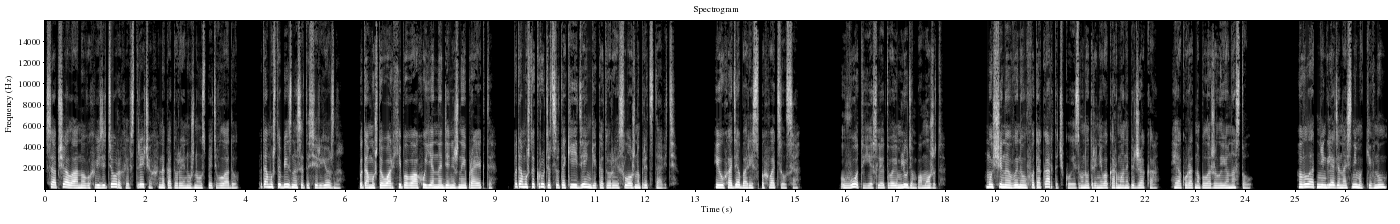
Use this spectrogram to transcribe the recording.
Сообщала о новых визитёрах и встречах, на которые нужно успеть Владу. Потому что бизнес — это серьезно, Потому что у Архипова охуенно денежные проекты потому что крутятся такие деньги, которые сложно представить. И, уходя, Борис похватился. «Вот, если твоим людям поможет». Мужчина вынул фотокарточку из внутреннего кармана пиджака и аккуратно положил ее на стол. Влад, не глядя на снимок, кивнул,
